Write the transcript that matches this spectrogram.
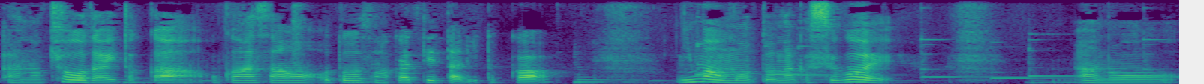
あの、兄弟とか、お母さん、お父さんがってたりとか、今思うとなんかすごい、あの、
